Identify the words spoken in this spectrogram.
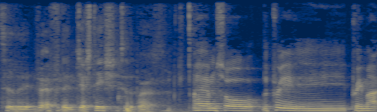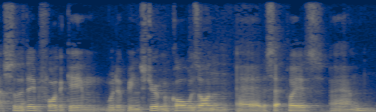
to the from the gestation to the birth. Um, so the pre pre match, so the day before the game would have been Stuart McCall was on uh, the set plays, um,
